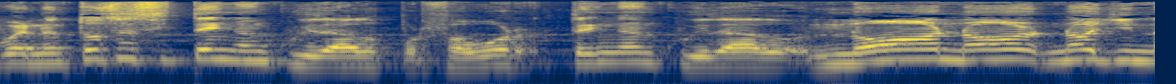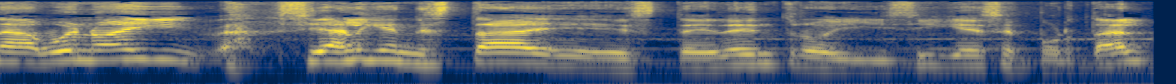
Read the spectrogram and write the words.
bueno, entonces sí tengan cuidado, por favor, tengan cuidado. No, no, no, Gina. Bueno, ahí, si alguien está este, dentro y sigue ese portal,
